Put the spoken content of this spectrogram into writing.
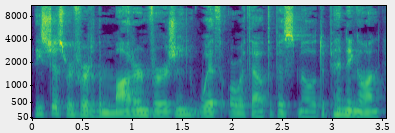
These just refer to the modern version with or without the Bismillah, depending on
